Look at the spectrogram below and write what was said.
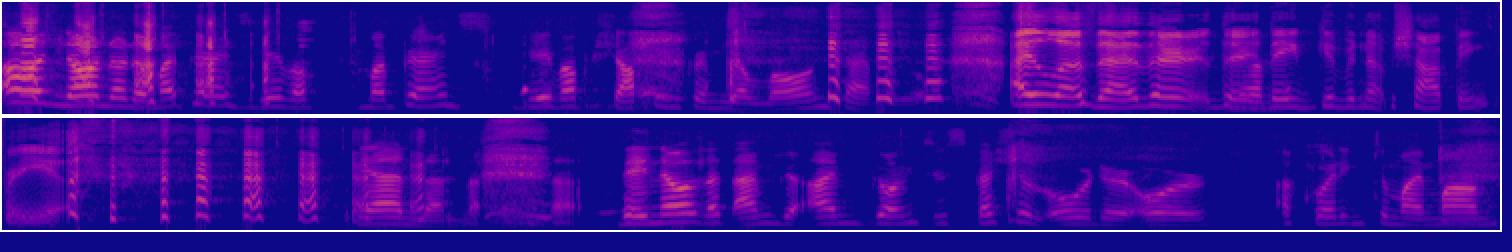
Oh no no no. My parents gave up. My parents gave up shopping for me a long time ago. I love that. They're they they've given up shopping for you. yeah, no, no, no. They know that I'm I'm going to special order or according to my mom,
